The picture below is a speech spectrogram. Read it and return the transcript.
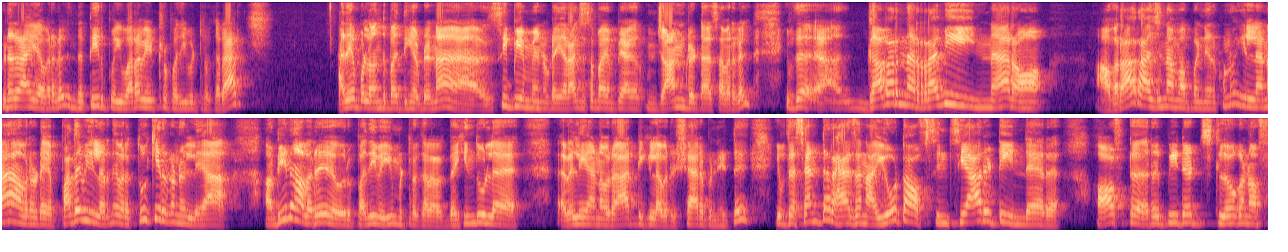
பினராயி அவர்கள் இந்த தீர்ப்பை வரவேற்று பதிவிட்டிருக்கிறார். அதே போல் வந்து பார்த்தீங்க அப்படின்னா சிபிஎம்னுடைய ராஜ்யசபா எம்பியாக இருக்கும் ஜான் பிரிட்டாஸ் அவர்கள் இந்த கவர்னர் ரவி நேரம் அவராக ராஜினாமா பண்ணியிருக்கணும்? இல்லைனா அவருடைய பதவியிலேருந்து இவரை தூக்கியிருக்கணும் இல்லையா? அப்படின்னு அவர் ஒரு பதிவையும் விட்டுருக்கிறார். த ஹிந்துவில் வெளியான ஒரு ஆர்டிக்கிள் அவர் ஷேர் பண்ணிவிட்டு if the centre has an iota of sincerity in their after repeated slogan of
